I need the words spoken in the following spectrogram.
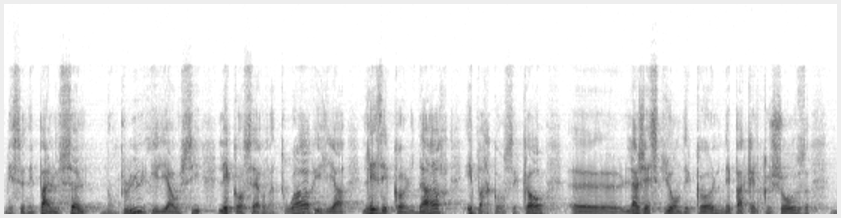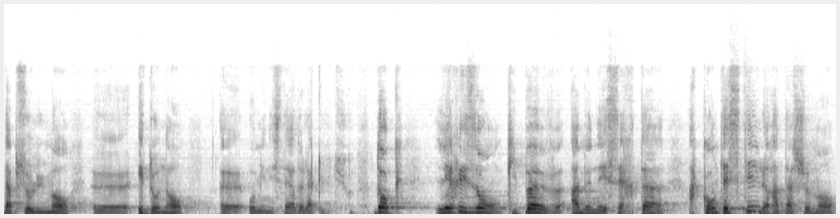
mais ce n'est pas le seul non plus. Il y a aussi les conservatoires, il y a les écoles d'art, et par conséquent, euh, la gestion d'écoles n'est pas quelque chose d'absolument euh, étonnant euh, au ministère de la Culture. Donc, les raisons qui peuvent amener certains à contester le rattachement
